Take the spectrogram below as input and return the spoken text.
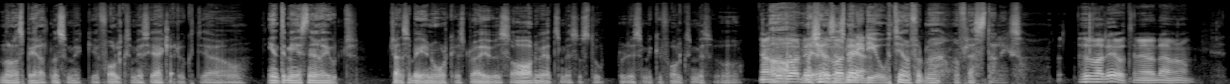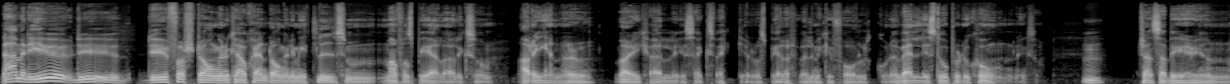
Man har spelat med så mycket folk som är så jäkla duktiga. Och inte minst när jag har gjort Trans-Siberian Orchestra i USA, du vet, som är så stort och det är så mycket folk som är så... Ja, det- man känner sig som en det? idiot jämfört med de flesta. Liksom. Hur var det att turnera där med dem? Nej men det är, ju, det, är ju, det är ju första gången och kanske enda gången i mitt liv som man får spela liksom, arenor varje kväll i sex veckor och spela för väldigt mycket folk och det är en väldigt stor produktion. Liksom. Mm. Trans-Siberian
